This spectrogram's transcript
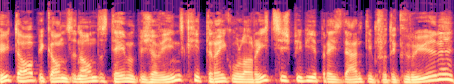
Heute Abend ganz ein anderes Thema bei Schawinski. Die Regularitz ist bei mir Präsidentin der Grünen.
